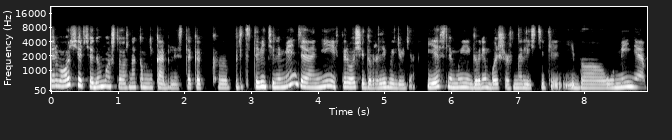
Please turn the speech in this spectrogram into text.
Первую очередь, я думаю, что важна коммуникабельность, так как э, представители медиа, они в первую очередь говорливые люди. Если мы говорим больше о журналистике, ибо умение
